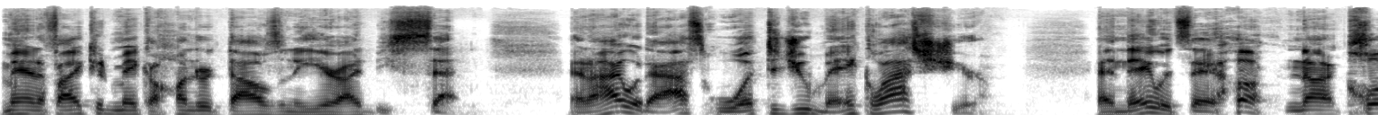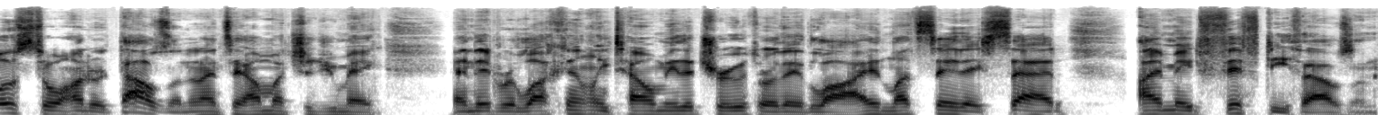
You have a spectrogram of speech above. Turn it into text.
Man, if I could make a 100000 a year, I'd be set. And I would ask, What did you make last year? And they would say, huh, not close to 100,000. And I'd say, how much did you make? And they'd reluctantly tell me the truth or they'd lie. And let's say they said, I made 50,000.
